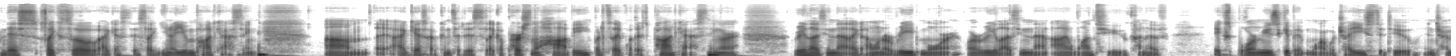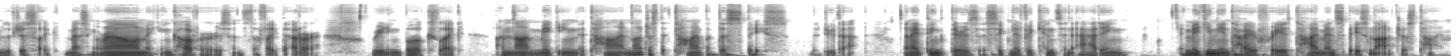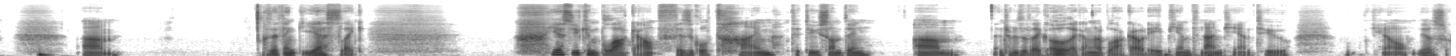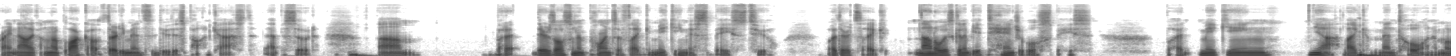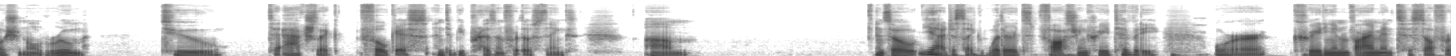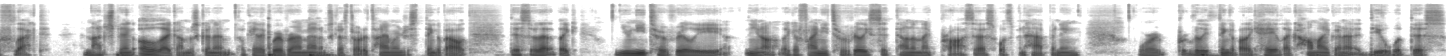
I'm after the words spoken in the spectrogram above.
this, like so. I guess this, like you know, even podcasting. Um, I guess I consider this like a personal hobby, but it's like whether it's podcasting or realizing that like I want to read more, or realizing that I want to kind of explore music a bit more, which I used to do in terms of just like messing around, making covers and stuff like that, or reading books. Like I'm not making the time, not just the time, but the space to do that. And I think there's a significance in adding and making the entire phrase time and space, not just time. Um, because I think, yes, like, yes, you can block out physical time to do something. Um, in terms of like, oh, like I'm gonna block out 8 p.m. to 9 p.m. to, you know, so right now, like I'm gonna block out 30 minutes to do this podcast episode. Um, but there's also an importance of like making this space too whether it's like not always to be a tangible space but making yeah like mental and emotional room to to actually like focus and to be present for those things. Um and so yeah just like whether it's fostering creativity or creating an environment to self-reflect and not just being oh like i'm just gonna okay like wherever i'm at i'm just gonna start a timer and just think about this or that like you need to really you know like if i need to really sit down and like process what's been happening or really think about like hey like how am i gonna deal with this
